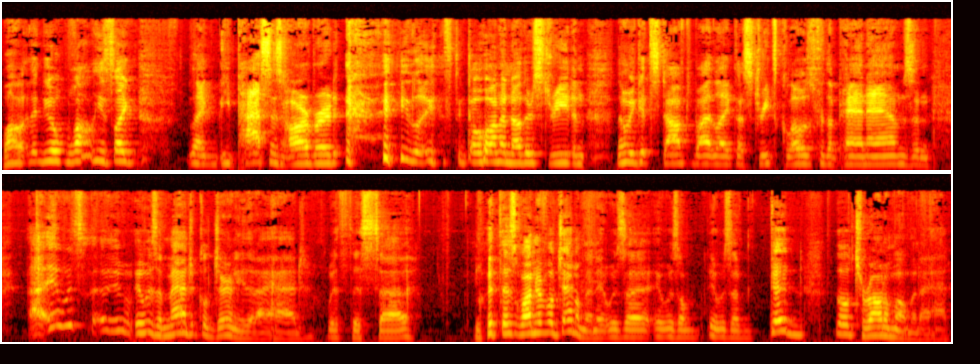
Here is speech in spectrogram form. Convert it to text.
while you know, while he's like, like he passes Harbord, he has to go on another street, and then we get stopped by like the streets closed for the Pan Ams, and uh, it was, it, it was a magical journey that I had with this. uh with this wonderful gentleman. It was a it was a it was a good little Toronto moment I had.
